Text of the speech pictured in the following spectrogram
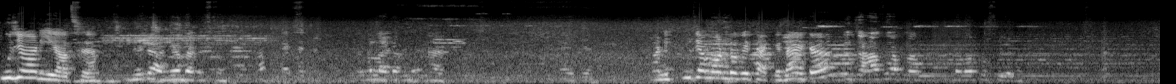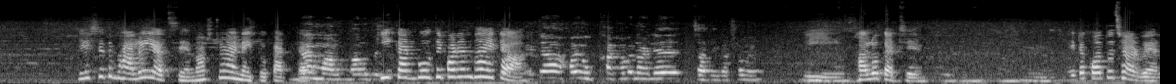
পূজার ইয়ে আছে। এটা আগে দেখাচ্ছি। হ্যাঁ। মানে পূজা মণ্ডপে থাকে না এটা। জিনিসটা তো ভালোই আছে নষ্ট হয় নাই তো কাঠটা? কি কাঠ বলতে পারেন ভাই এটা? এটা হয় উৎখাট হবে নইলে চাঁদি কাঠ হবে। এই ভালো হুম, এটা কত ছাড়বেন?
